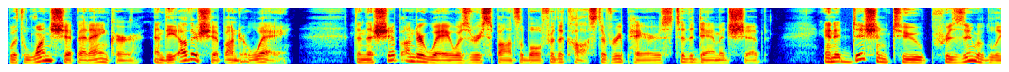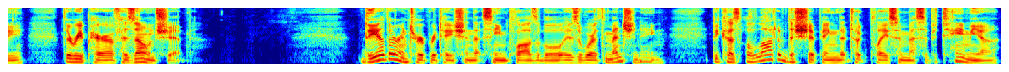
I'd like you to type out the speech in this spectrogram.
with one ship at anchor and the other ship underway, then the ship underway was responsible for the cost of repairs to the damaged ship, in addition to, presumably, the repair of his own ship. The other interpretation that seemed plausible is worth mentioning because a lot of the shipping that took place in Mesopotamia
